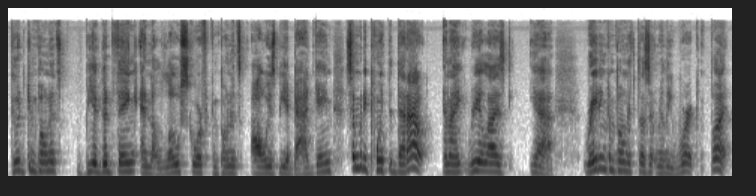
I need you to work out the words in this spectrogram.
good components be a good thing and a low score for components always be a bad game. Somebody pointed that out and I realized, yeah, rating components doesn't really work, but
